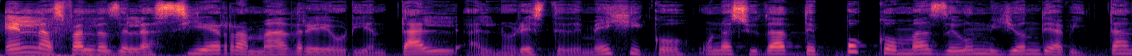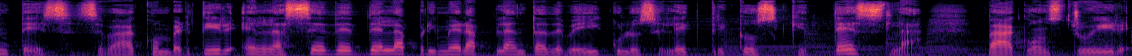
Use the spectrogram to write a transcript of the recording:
En las faldas de la Sierra Madre Oriental, al noreste de México, una ciudad de poco más de un millón de habitantes se va a convertir en la sede de la primera planta de vehículos eléctricos que Tesla va a construir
